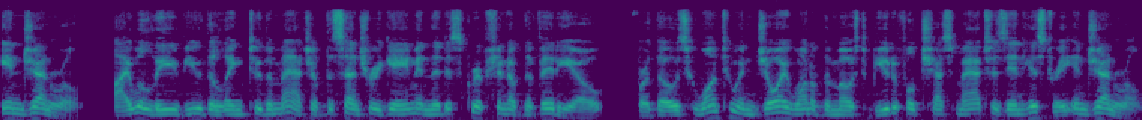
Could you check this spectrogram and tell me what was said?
In general, I will leave you the link to the match of the century game in the description of the video, for those who want to enjoy one of the most beautiful chess matches in history in general.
